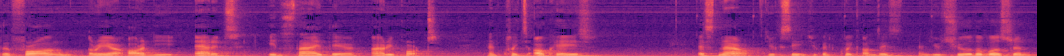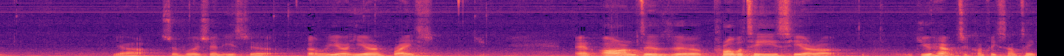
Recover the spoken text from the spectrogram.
the form Arial already added inside their iReport and click OK. As now you see you can click on this and you choose the version. Yeah the version is the Arial here right? And all the, the properties here uh, you have to configure something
